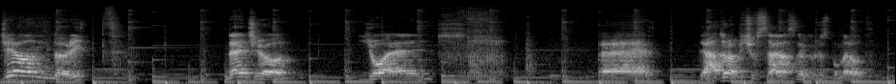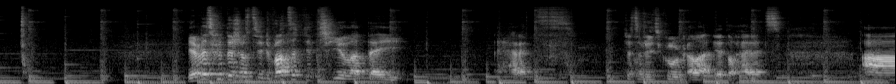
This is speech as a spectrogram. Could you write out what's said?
John Ritt? Ne John. Joen... Eh, já to napíšu sám, já si nemůžu vzpomenout. Je ve skutečnosti 23 letý herec. Chtěl jsem říct kluk, ale je to herec. A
